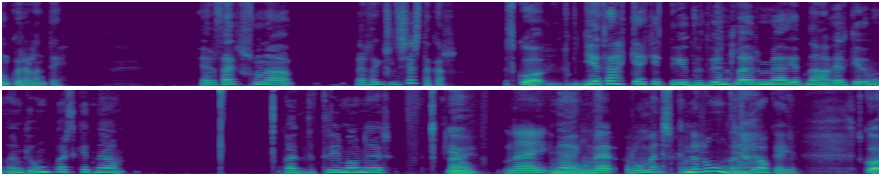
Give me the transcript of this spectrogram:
Ungverjalandi, eru þær svona, er það ekki svolítið sérstakar? Sko, ég þekki ekki, jú, við náttúrulega erum með, hérna, er ekki, er ekki ungversk, hérna, hvað, þrý mánuðir? Nei. Nei, Nei. hún er rúmensk Hún er rúmensk, já, ok. Sko,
